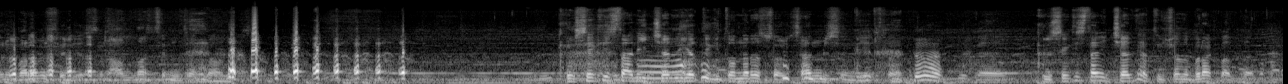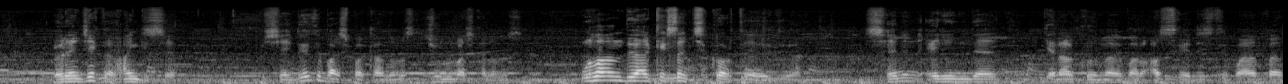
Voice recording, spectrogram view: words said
Bunu bana mı söylüyorsun? Allah senin canını almasın. 48 tane içeride yatıyor git onlara sor sen misin diye sor. Değil mi? Ve 48 tane içeride yatıyor şu anda bırakmadılar. Öğrenecekler hangisi. Bir şey diyor ki başbakanımız, cumhurbaşkanımız. Ulan diyor erkek sen çık ortaya diyor. Senin elinde genel kurmay var, askeri istihbarat var,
